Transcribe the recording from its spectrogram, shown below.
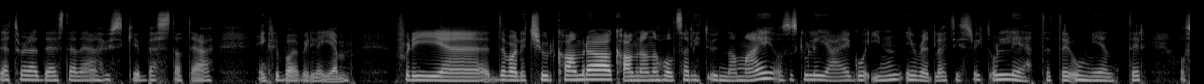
Jeg tror det er det stedet jeg husker best at jeg egentlig bare ville hjem. Fordi eh, det var litt skjult kamera, kameraene holdt seg litt unna meg, og så skulle jeg gå inn i Red Light District og lete etter unge jenter og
